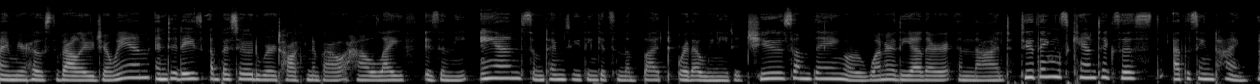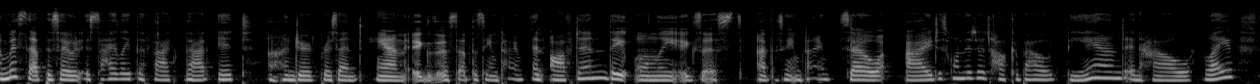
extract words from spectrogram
I'm your host, Valerie Joanne. In today's episode, we're talking about how life is in the and. Sometimes we think it's in the but, or that we need to choose something or one or the other, and that two things can't exist at the same time. And this episode is to highlight the fact that it 100% and exist at the same time. And often they only exist at the same time. So I just wanted to talk about the and and how life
